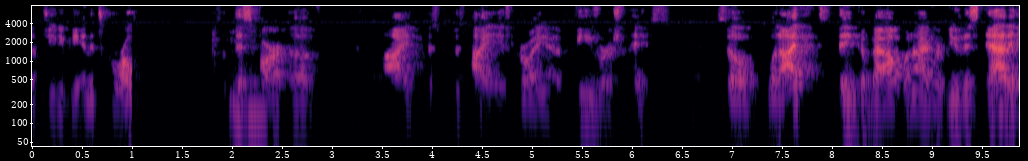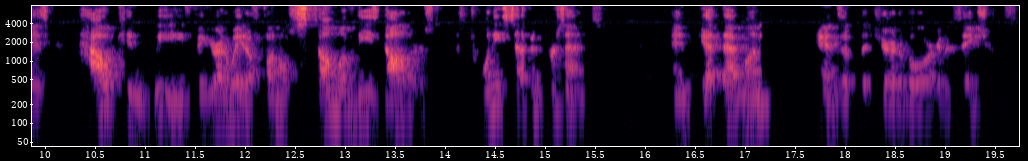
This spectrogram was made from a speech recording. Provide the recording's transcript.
of GDP, and it's growing. So this mm-hmm. part of pie, this, this pie is growing at a feverish pace. So what I think about when I review this data is how can we figure out a way to funnel some of these dollars, 27%, and get that mm-hmm. money in the hands of the charitable organizations?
